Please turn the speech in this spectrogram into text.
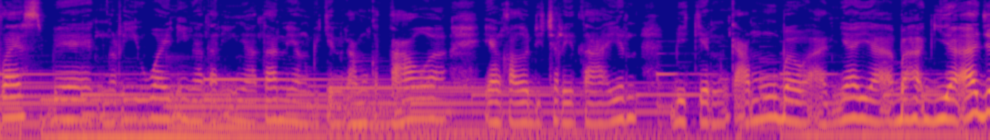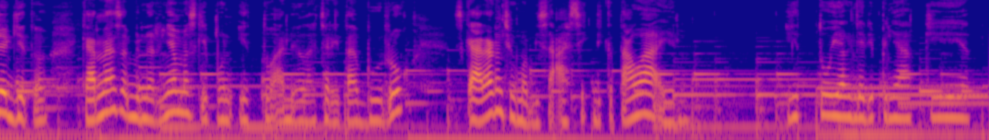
flashback, ngeriwain ingatan-ingatan yang bikin kamu ketawa, yang kalau diceritain bikin kamu bawaannya ya bahagia aja gitu. Karena sebenarnya meskipun itu adalah cerita buruk, sekarang cuma bisa asik diketawain. Itu yang jadi penyakit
